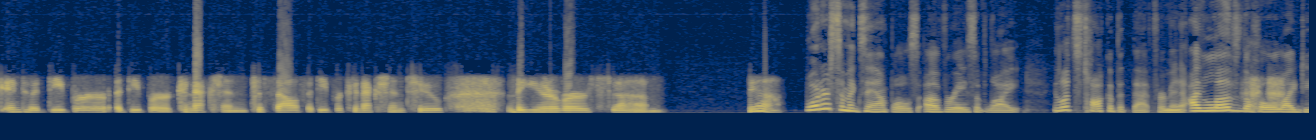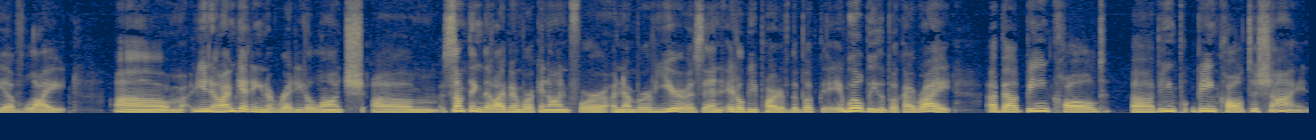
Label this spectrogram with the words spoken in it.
into a deeper a deeper connection to self, a deeper connection to the universe. Um, yeah. What are some examples of rays of light? Let's talk about that for a minute. I love the whole idea of light. Um, you know, I'm getting ready to launch um, something that I've been working on for a number of years, and it'll be part of the book. It will be the book I write about being called uh, being being called to shine.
